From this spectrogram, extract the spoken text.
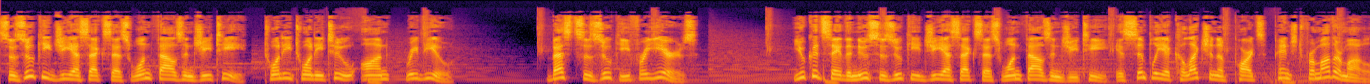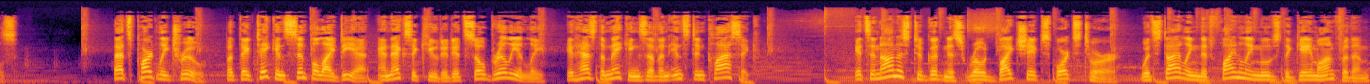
Suzuki GSXS 1000 GT 2022 on review. Best Suzuki for years. You could say the new Suzuki GSXS 1000 GT is simply a collection of parts pinched from other models. That's partly true, but they've taken simple idea and executed it so brilliantly, it has the makings of an instant classic. It's an honest to goodness road bike shaped sports tourer, with styling that finally moves the game on for them,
